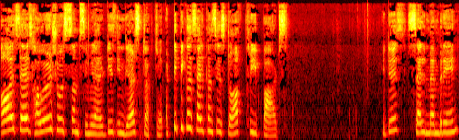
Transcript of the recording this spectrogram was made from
All cells, however, show some similarities in their structure. A typical cell consists of three parts. It is cell membrane,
